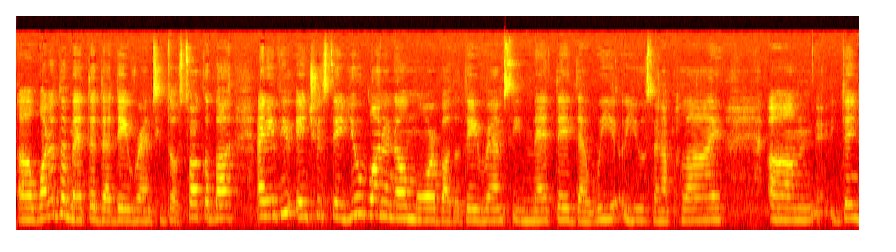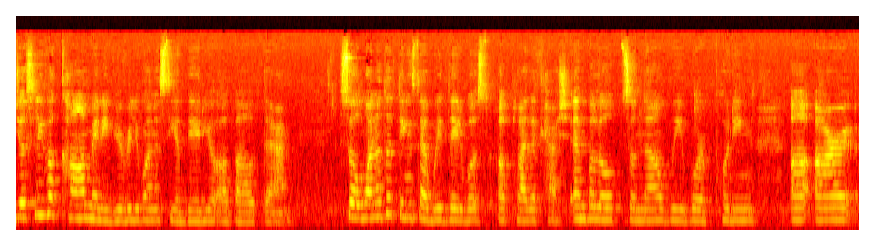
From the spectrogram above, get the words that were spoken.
uh, one of the method that Dave Ramsey does talk about. And if you're interested, you want to know more about the Dave Ramsey method that we use and apply, um, then just leave a comment if you really want to see a video about that. So one of the things that we did was apply the cash envelope. So now we were putting uh, our,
